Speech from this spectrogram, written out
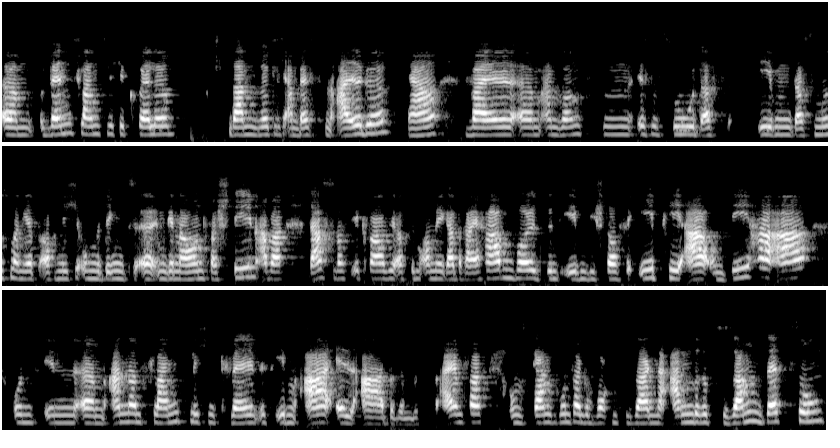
ähm, wenn pflanzliche Quelle, dann wirklich am besten Alge, ja, weil ähm, ansonsten ist es so, dass eben, das muss man jetzt auch nicht unbedingt äh, im Genauen verstehen, aber das, was ihr quasi aus dem Omega-3 haben wollt, sind eben die Stoffe EPA und DHA und in ähm, anderen pflanzlichen Quellen ist eben ALA drin. Das ist einfach, um es ganz runtergebrochen zu sagen, eine andere Zusammensetzung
